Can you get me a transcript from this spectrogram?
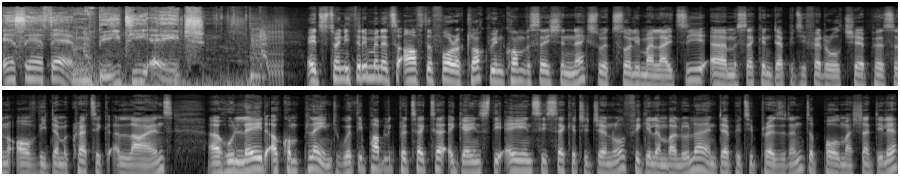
SAFMBTH. It's 23 minutes after 4 o'clock. We're in conversation next with Solly Malatsi, um, second deputy federal chairperson of the Democratic Alliance, uh, who laid a complaint with the public protector against the ANC Secretary General Fikile Mbalula and Deputy President Paul Mashatile.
